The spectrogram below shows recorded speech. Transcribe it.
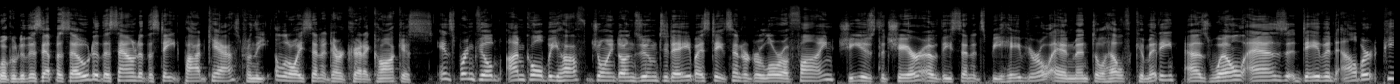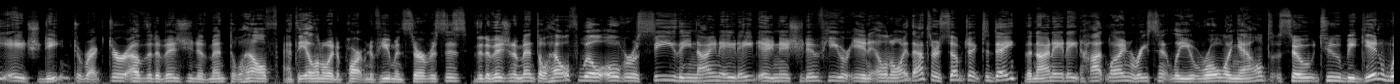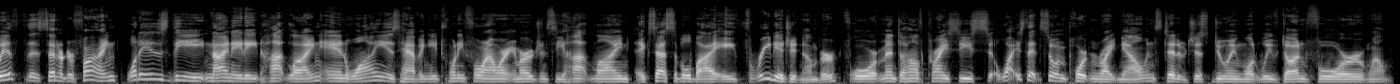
Welcome to this episode of the Sound of the State podcast from the Illinois Senate Democratic Caucus. In Springfield, I'm Colby Huff, joined on Zoom today by State Senator Laura Fine. She is the chair of the Senate's Behavioral and Mental Health Committee, as well as David Albert, PhD, Director of the Division of Mental Health at the Illinois Department of Human Services. The Division of Mental Health will oversee the 988 initiative here in Illinois. That's our subject today. The 988 hotline recently rolling out. So, to begin with, Senator Fine, what is the 988 hotline and why is having a 24 hour emergency hotline accessible by a three digit number for mental health crises? Why is that so important right now instead of just doing what we've done for, well,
